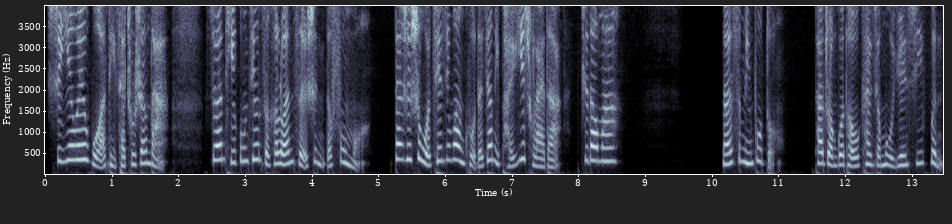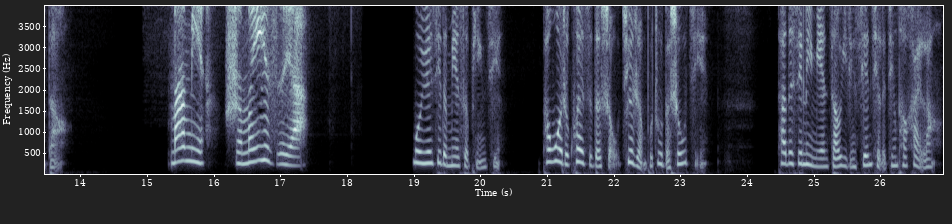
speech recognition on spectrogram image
是因为我你才出生的。虽然提供精子和卵子是你的父母，但是是我千辛万苦的将你培育出来的，知道吗？”南思明不懂，他转过头看向莫渊熙，问道。妈咪，什么意思呀？莫渊熙的面色平静，他握着筷子的手却忍不住的收紧。他的心里面早已经掀起了惊涛骇浪。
